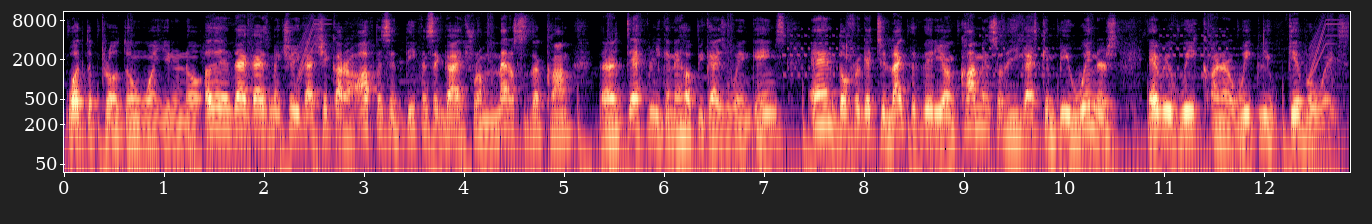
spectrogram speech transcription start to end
what the pro don't want you to know. Other than that guys, make sure you guys check out our offensive defensive guides from Metal.com that are definitely gonna help you guys win games. And don't forget to like the video and comment so that you guys can be winners every week on our weekly giveaways.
